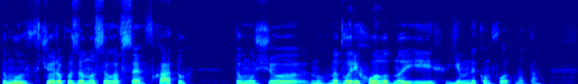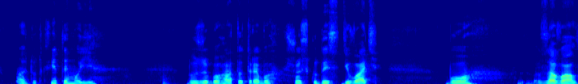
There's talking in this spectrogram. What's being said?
тому вчора позаносила все в хату, тому що ну, на дворі холодно і їм некомфортно там. Ну і тут квіти мої. Дуже багато, треба щось кудись дівати, бо завал.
